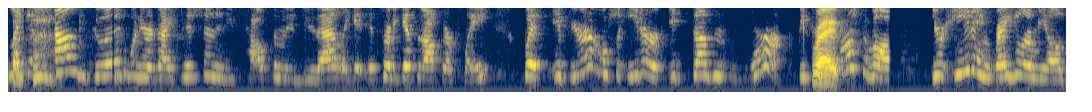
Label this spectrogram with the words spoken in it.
like it sounds good when you're a dietitian and you tell somebody to do that. Like it, it sort of gets it off their plate. But if you're an emotional eater, it doesn't work because right. first of all, you're eating regular meals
